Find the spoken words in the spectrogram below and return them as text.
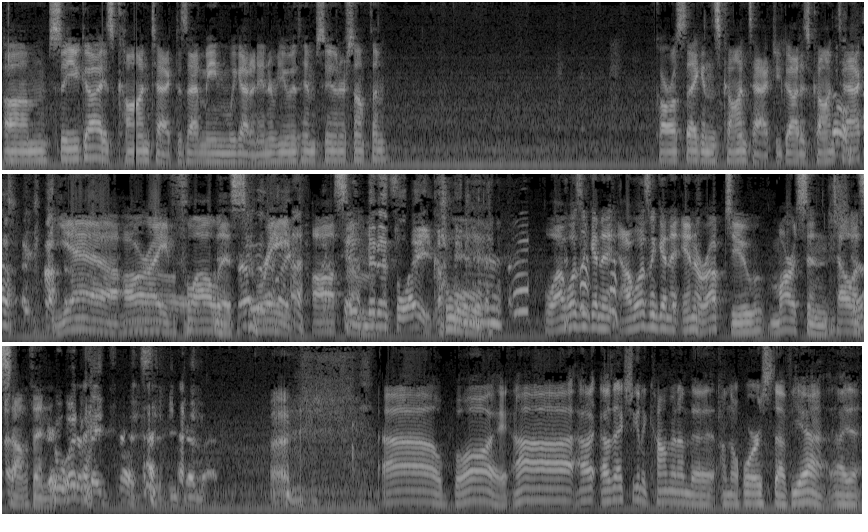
Um, so you guys contact. Does that mean we got an interview with him soon or something? Carl Sagan's contact. You got his contact? Oh, yeah. All right. Flawless. Great. like Ten minutes late. Cool. Well, I wasn't gonna. I wasn't gonna interrupt you, Marcin. Tell us it something. would have made sense if you'd done that. Oh boy, uh, I, I was actually going to comment on the on the horror stuff. Yeah, I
